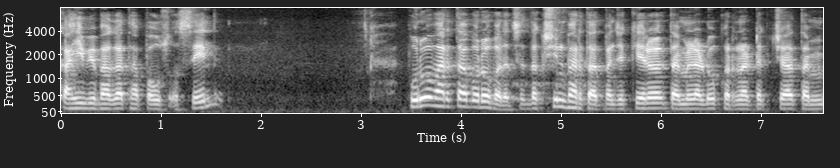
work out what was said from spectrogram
काही विभागात हा पाऊस असेल. पूर्व भारताबरोबरच दक्षिण भारतात म्हणजे केरळ तामिळनाडू कर्नाटकच्या तम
